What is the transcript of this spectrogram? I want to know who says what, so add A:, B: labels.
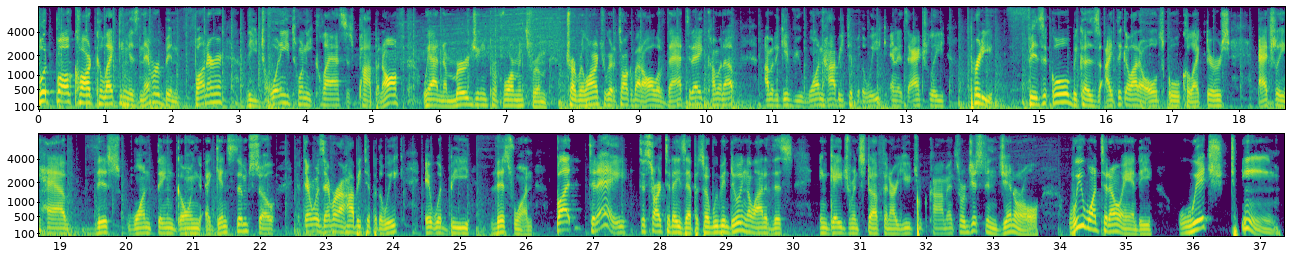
A: Football card collecting has never been funner. The 2020 class is popping off. We had an emerging performance from Trevor Lawrence. We're going to talk about all of that today. Coming up, I'm going to give you one hobby tip of the week, and it's actually pretty physical because I think a lot of old school collectors actually have this one thing going against them. So if there was ever a hobby tip of the week, it would be this one. But today, to start today's episode, we've been doing a lot of this engagement stuff in our YouTube comments or just in general. We want to know, Andy, which team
